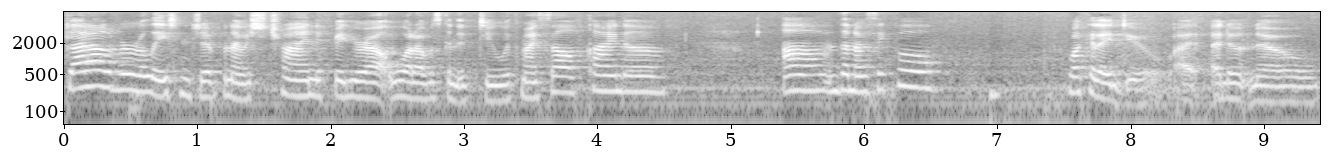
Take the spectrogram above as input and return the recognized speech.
got out of a relationship and I was trying to figure out what I was going to do with myself, kind of. Um, and then I was like, well, what could I do? I, I don't know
